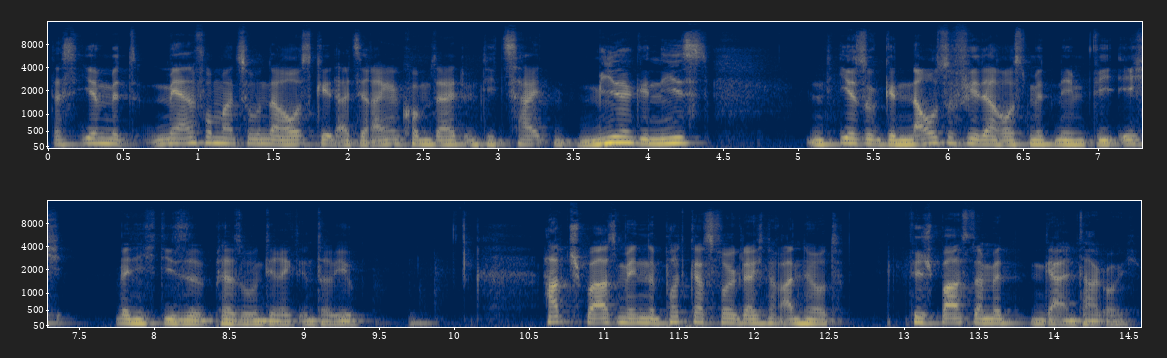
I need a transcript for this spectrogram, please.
dass ihr mit mehr Informationen daraus geht, als ihr reingekommen seid und die Zeit mit mir genießt und ihr so genauso viel daraus mitnehmt wie ich, wenn ich diese Person direkt interview. Habt Spaß, wenn ihr eine Podcast-Folge gleich noch anhört. Viel Spaß damit, einen geilen Tag euch.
